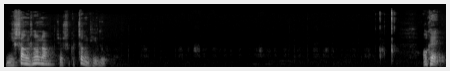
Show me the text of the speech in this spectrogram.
你上升呢，就是个正梯度。OK，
